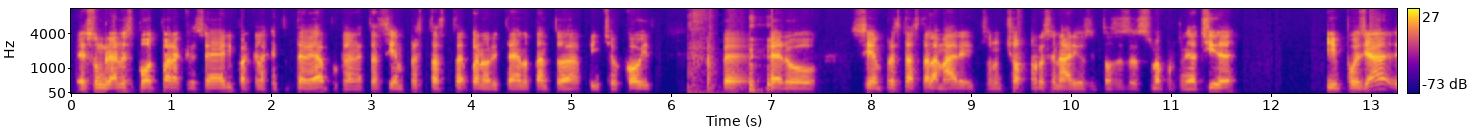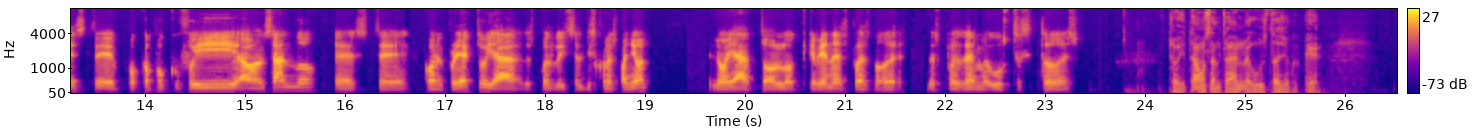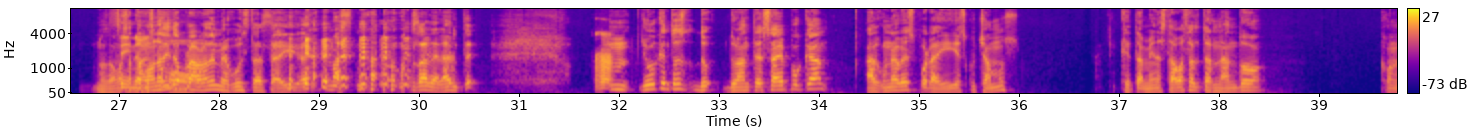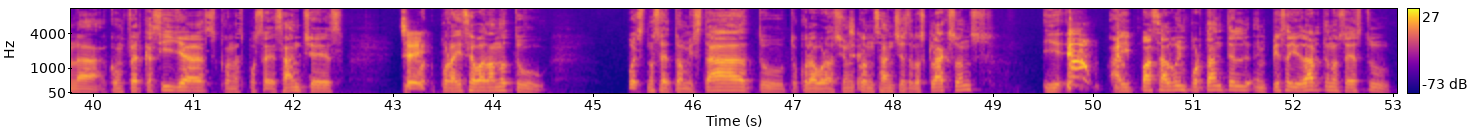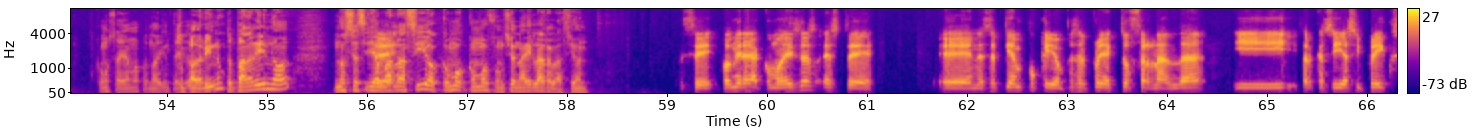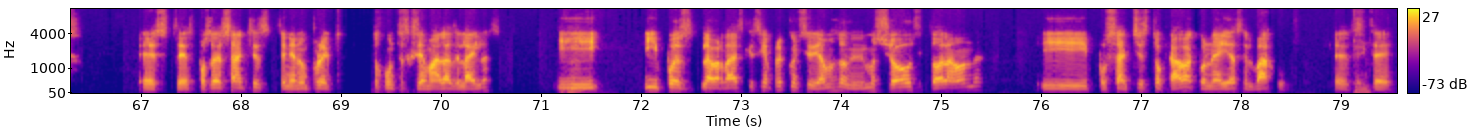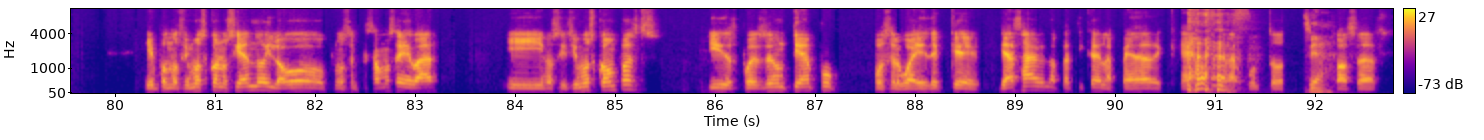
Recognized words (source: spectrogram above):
es un gran spot para crecer y para que la gente te vea, porque la neta siempre está, hasta- bueno, ahorita ya no tanto, ¿verdad? pinche COVID, pe- pero siempre está hasta la madre, son un chorro de escenarios, entonces es una oportunidad chida. Y pues ya, este, poco a poco fui avanzando este, con el proyecto, ya después lo hice el disco en español, y luego ya todo lo que viene después, ¿no? De- después de Me Gustas y todo eso. Que ahorita vamos a entrar en me gustas, yo creo que nos vamos Sí, a no, tomar un ratito como- para hablar de me gustas ahí más, más adelante. Ajá. Mm, Yo creo que entonces du- durante esa época, alguna vez por ahí escuchamos que también estabas alternando con la con Fer Casillas, con la esposa de Sánchez. Sí. Por, por ahí se va dando tu, pues no sé, tu amistad, tu, tu colaboración Sí. con Sánchez de los Claxons. Y eh, ahí pasa algo importante, él empieza a ayudarte, no sé, es tu, ¿cómo se llama cuando alguien te ¿Tu ayuda? padrino? Tu padrino, no sé si Sí. llamarlo así o cómo, cómo funciona ahí la relación. Sí, pues mira, como dices, este, eh, en ese tiempo que yo empecé el proyecto, Fernanda y Fer Casillas y Prix, este, esposa de Sánchez, tenían un proyecto juntas que se llamaba Las de Lailas. Y, y pues la verdad es que siempre coincidíamos en los mismos shows y toda la onda. Y pues Sánchez tocaba con ellas el bajo. Este, Y pues nos fuimos conociendo y luego nos empezamos a llevar y nos hicimos compas. Y después de un tiempo, pues el güey de que, ya sabes, la plática de la peda, de que vamos a juntos, Ya. cosas.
